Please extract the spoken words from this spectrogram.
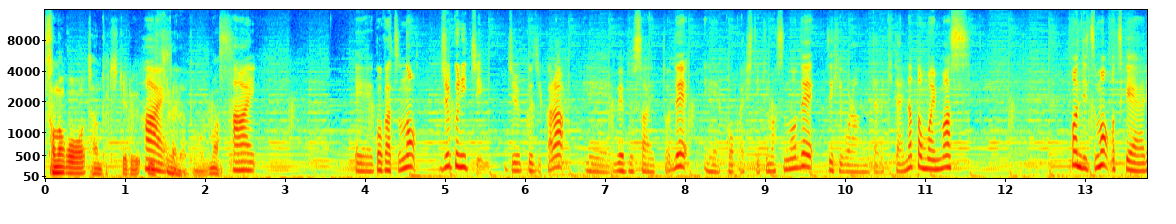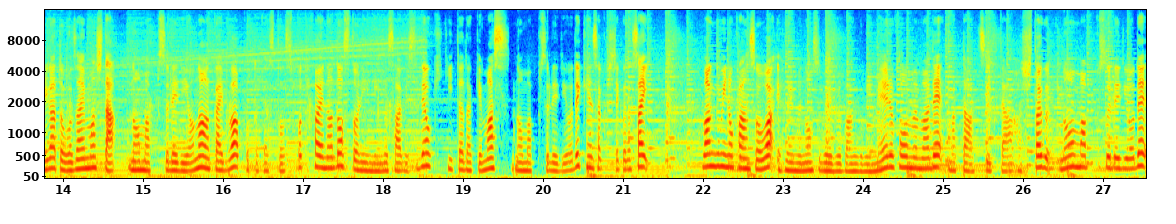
その後ちゃんと聞けるいい機はい会だと思います。はい。えー5月の19日19時から、えーウェブサイトで、えー公開していきますのでぜひご覧いただきたいなと思います。本日もお付き合いありがとうございました。 NoMaps Radio のアーカイブはポッドキャスト Spotify などストリーミングサービスでお聞きいただけます。 NoMaps Radio で検索してください。番組の感想は FM ノースウェブ番組メールフォームまでまたは Twitter ハッシュタグ NoMaps Radio で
